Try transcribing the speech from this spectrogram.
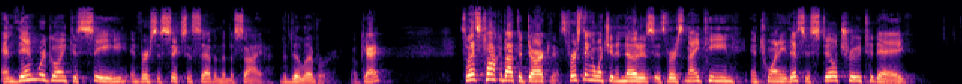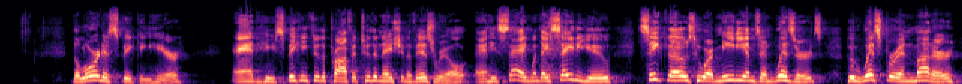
And then we're going to see in verses 6 and 7 the Messiah, the deliverer, okay? So let's talk about the darkness. First thing I want you to notice is verse 19 and 20. This is still true today. The Lord is speaking here, and he's speaking through the prophet to the nation of Israel, and he's saying, when they say to you, seek those who are mediums and wizards, who whisper and mutter,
